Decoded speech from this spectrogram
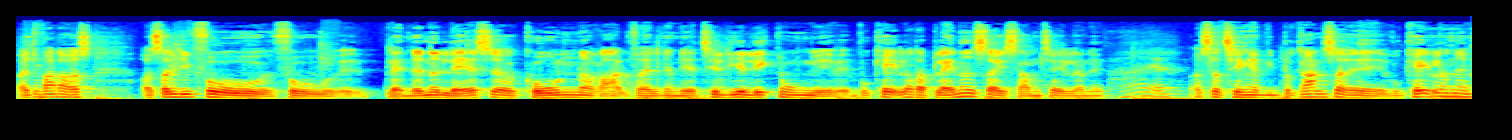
Og det var der også. Og så lige få, få blandt andet Lasse og konen og Ralf og alle dem der, til lige at lægge nogle øh, vokaler, der blandede sig i samtalerne. Ah, ja. Og så tænker jeg, at vi begrænser øh, vokalerne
